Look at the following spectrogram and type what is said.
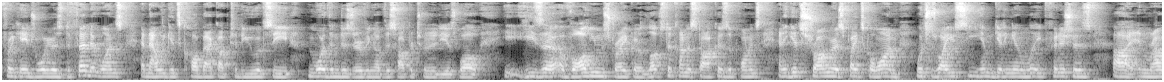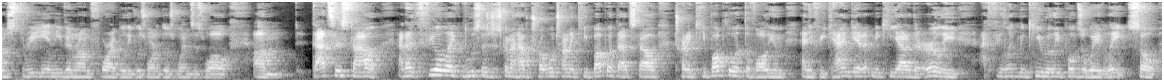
for Cage Warriors, defend it once, and now he gets called back up to the UFC, more than deserving of this opportunity as well. He's a, a volume striker, loves to kind of stalk his opponents, and he gets stronger as fights go on, which is why you see him getting in late finishes uh, in rounds three and even round four, I believe, was one of those wins as well. Um, that's his style. And I feel like Loosa is just going to have trouble trying to keep up with that style, trying to keep up with the volume. And if he can't get McKee out of there early, I feel like McKee really pulls away late. So,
